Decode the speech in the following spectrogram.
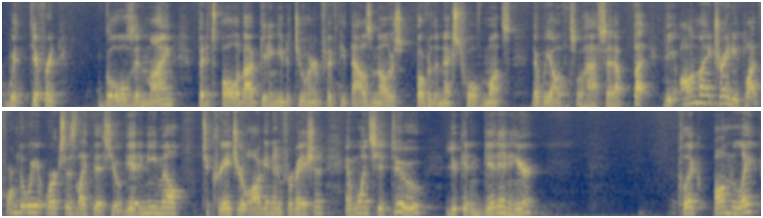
with different goals in mind, but it's all about getting you to $250,000 over the next 12 months that we also have set up. But the online training platform, the way it works is like this you'll get an email to create your login information, and once you do, you can get in here click on the link,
